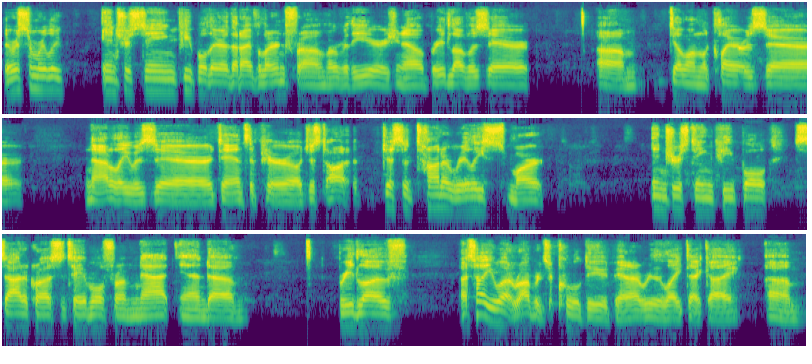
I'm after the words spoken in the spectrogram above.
there were some really interesting people there that I've learned from over the years. You know, Breedlove was there, um, Dylan LeClaire was there, Natalie was there, Dan Tapiero, just on, just a ton of really smart, interesting people sat across the table from Nat and um, Breedlove. I'll tell you what, Robert's a cool dude, man. I really like that guy. Um,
